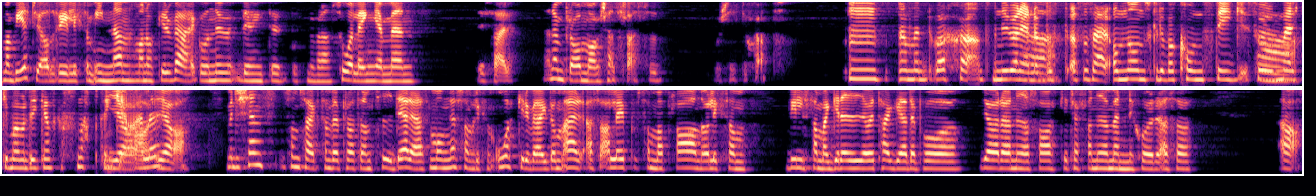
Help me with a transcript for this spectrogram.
man vet ju aldrig liksom innan man åker iväg och nu, vi har inte bott med varandra så länge men det är så här, är en bra magkänsla så då känns det skönt. Mm. Ja men det var skönt. Men nu har ni ändå Ja. bott, alltså så här, om någon skulle vara konstig så Ja. märker man väl det ganska snabbt tänker jag, eller? ja. Men det känns som sagt som vi har pratat om tidigare att många som liksom åker iväg, de är, alltså alla är på samma plan och liksom vill samma grej och är taggade på att göra nya saker, träffa nya människor. Alltså, ja.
